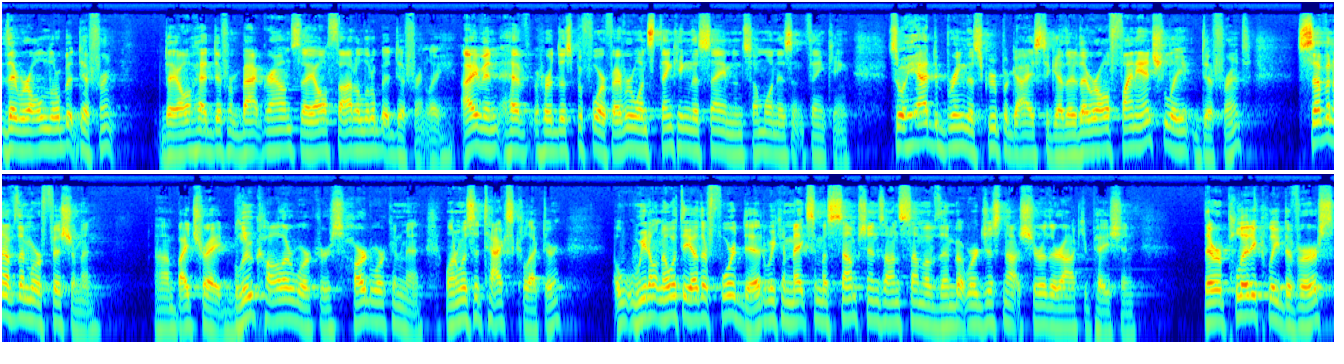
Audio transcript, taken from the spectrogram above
they were all a little bit different. They all had different backgrounds. They all thought a little bit differently. I even have heard this before. If everyone's thinking the same, then someone isn't thinking. So he had to bring this group of guys together. They were all financially different. Seven of them were fishermen um, by trade, blue collar workers, hardworking men. One was a tax collector. We don't know what the other four did. We can make some assumptions on some of them, but we're just not sure their occupation. They were politically diverse.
